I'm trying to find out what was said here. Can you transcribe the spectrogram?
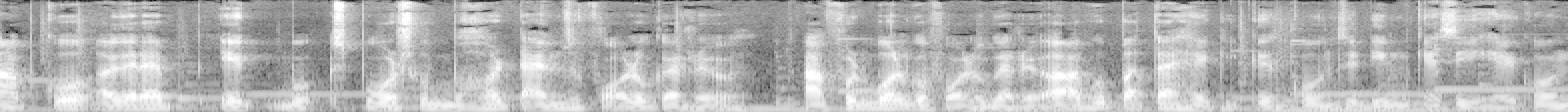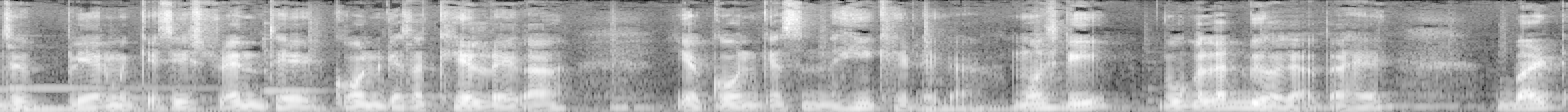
आपको अगर आप एक स्पोर्ट्स को बहुत टाइम से फॉलो कर रहे हो आप फुटबॉल को फॉलो कर रहे हो आपको पता है कि, कौन सी टीम कैसी है कौन से प्लेयर में कैसी स्ट्रेंथ है कौन कैसा खेल रहेगा या कौन कैसा नहीं खेलेगा। मोस्टली वो गलत भी हो जाता है बट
